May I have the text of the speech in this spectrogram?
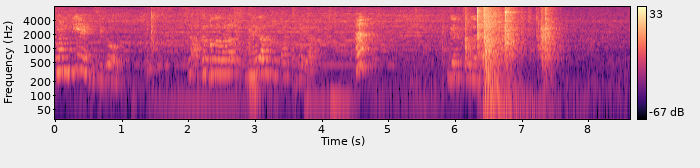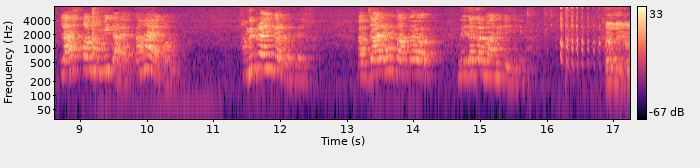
फ़ोन किए किसी को? बगल वाला सुनेगा तो हैं? गेट खोल लास्ट कॉल मम्मी का है। कहाँ है कॉल हम ही प्रैंक कर रहे थे। अब जा रहे हैं आपका वीज़ा करवाने के लिए। कर ली ना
